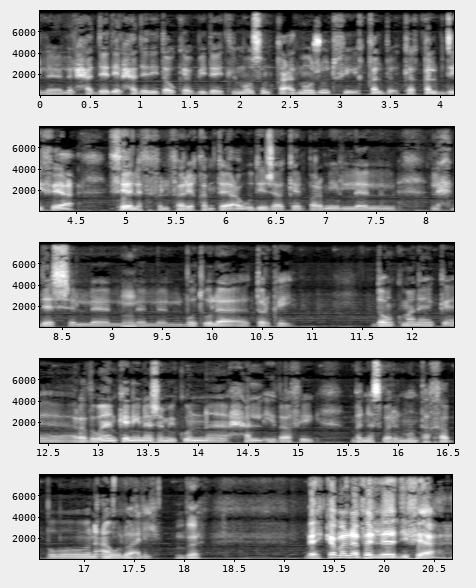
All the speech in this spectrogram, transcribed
للحدادي. الحدادي تو كبداية الموسم قاعد موجود في قلب كقلب دفاع ثالث في الفريق نتاعو و déjà كان برمي ال- ال ال 11 ال- ال- ال- البطولة التركية. donc معناها رضوان كان ينجم يكون حل إضافي بالنسبة للمنتخب ونعولوا عليه. به. به كملنا في الدفاع.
